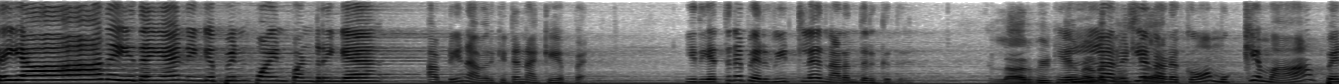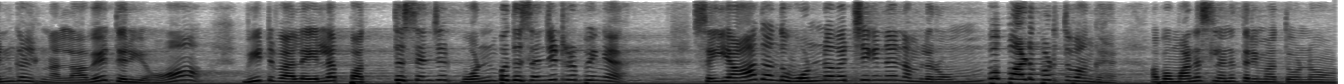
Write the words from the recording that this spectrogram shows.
செய்யாத இதையே நீங்கள் பின் பாயிண்ட் பண்ணுறீங்க அப்படின்னு அவர்கிட்ட நான் கேட்பேன். இது எத்தனை பேர் வீட்டில் நடந்திருக்குது? எல்லார் வீட்லயும் எல்லார் நடக்கும் வீட்லயும் நடக்கும். முக்கியமா பெண்களுக்கு நல்லாவே தெரியும். வீட்டு வேலையில பத்து செஞ்சு ஒன்பது செஞ்சுட்டு இருப்பீங்க செய்யாத அந்த ஒண்ணை வச்சுக்கின்னு நம்மளை ரொம்ப பாடுபடுத்துவாங்க. அப்ப மனசுல என்ன தெரியுமா தோணும்?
